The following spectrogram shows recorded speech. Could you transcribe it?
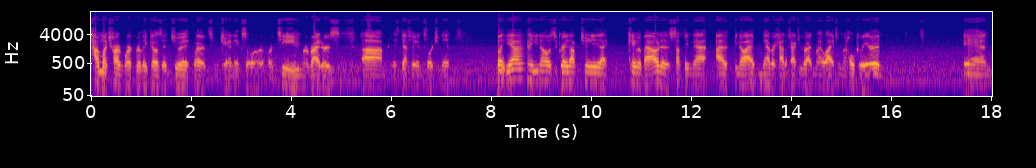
how much hard work really goes into it, whether it's mechanics or, or team or riders. Um, it's definitely unfortunate. But yeah, you know, it's a great opportunity that came about. It's something that I, you know, I've never had a factory ride in my life in my whole career. And, and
